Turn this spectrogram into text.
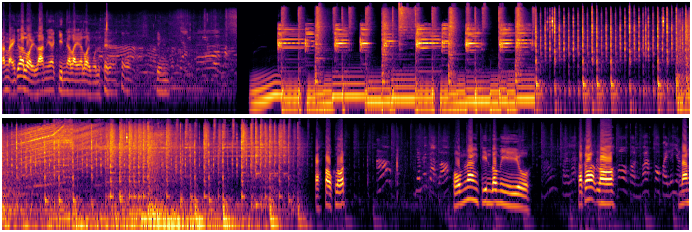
อันไหนก็อร่อยร้านเนี้ยกินอะไรอร่อยหมดเลยจริงตกรถเอ้ายังไม่กลับเหรอ ผมนั่งกินบะหมี่อยู่เอ้าไปแล้วแล้วก็รอพ่อก่อนว่าพ่อไปแล้วยัง นั่ง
